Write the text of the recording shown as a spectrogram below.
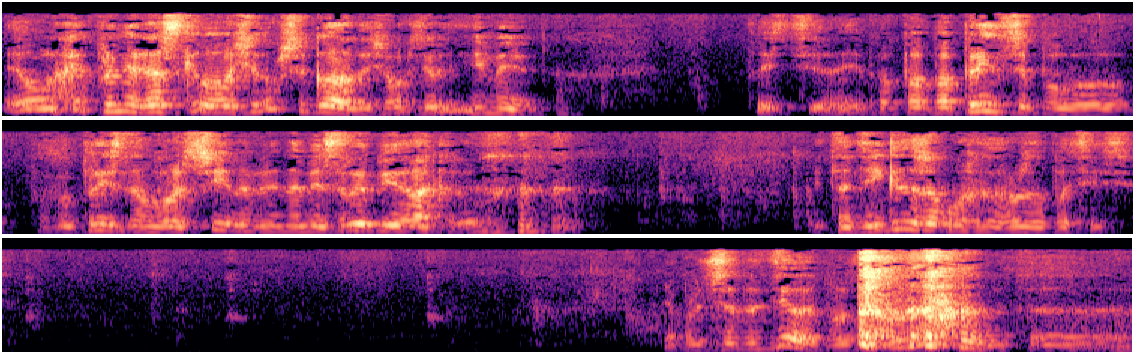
Я вам как пример, я сказал, очень хороший город, еще вроде не имею. То есть э, по, по, по принципу, по признанному в России, например, на безрыбье и раковины. И там деньги даже можно, можно заплатить. Я просто это делаю, просто это...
